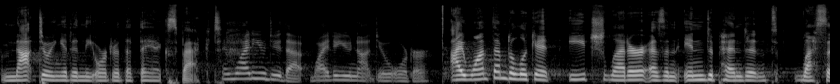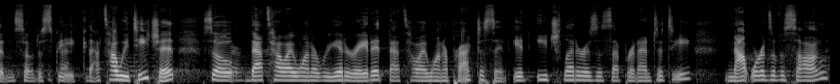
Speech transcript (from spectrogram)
I'm not doing it in the order that they expect. And why do you do that? Why do you not do order? I want them to look at each letter as an independent lesson, so to speak. That's how we teach it. So that's how I want to reiterate it. That's how I want to practice it. it. Each letter is a separate entity, not words of a song.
